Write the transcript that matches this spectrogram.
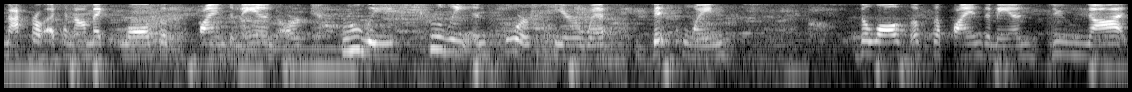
macroeconomic laws of supply and demand are truly, truly in force here with Bitcoin. The laws of supply and demand do not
